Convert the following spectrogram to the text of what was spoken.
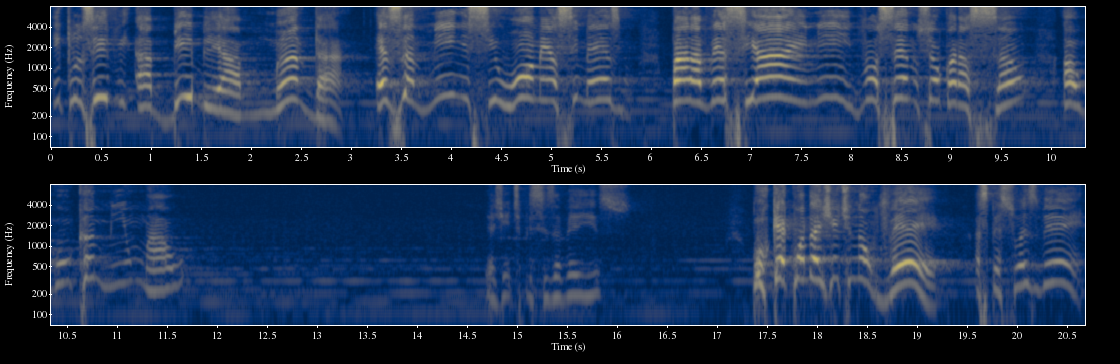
Inclusive a Bíblia manda examine-se o homem a si mesmo, para ver se há em mim, você no seu coração, algum caminho mau. E a gente precisa ver isso. Porque quando a gente não vê, as pessoas veem.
